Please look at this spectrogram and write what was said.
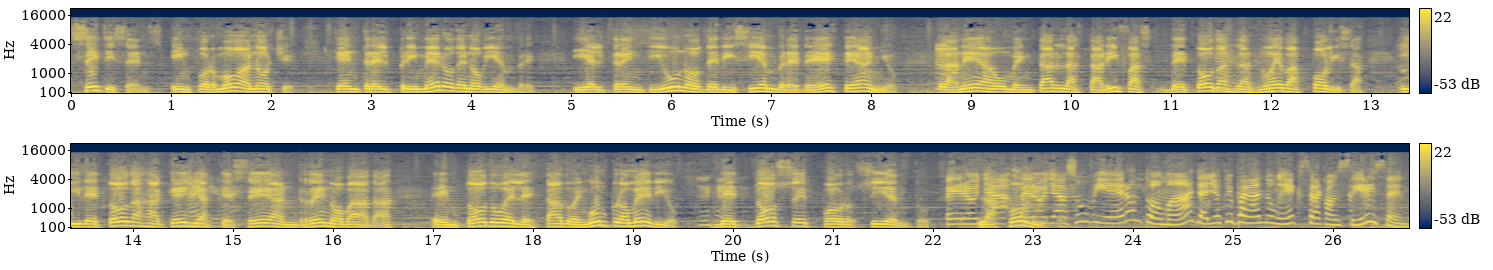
Citizens informó anoche que entre el primero de noviembre y el 31 de diciembre de este año planea aumentar las tarifas de todas las nuevas pólizas y de todas aquellas que sean renovadas en todo el estado en un promedio de 12%. Pero ya, pero ya subieron, Tomás. Ya yo estoy pagando un extra con Citizen.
